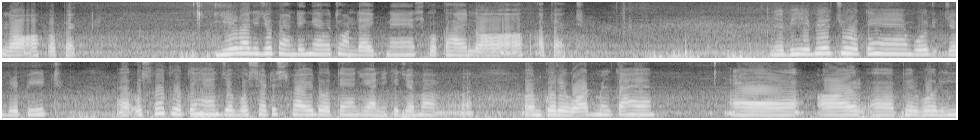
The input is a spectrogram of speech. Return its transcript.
law of effect ये वाली जो फाइंडिंग है वो थॉन्डाइक ने इसको कहा है लॉ ऑफ़ अफेक्ट जो बिहेवियर जो होते हैं, वो जब रिपीट उस वक्त होते हैं जब वो सेटिस्फाइड होते हैं, यानी कि जब उनको रिवॉर्ड मिलता है और फिर वो री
